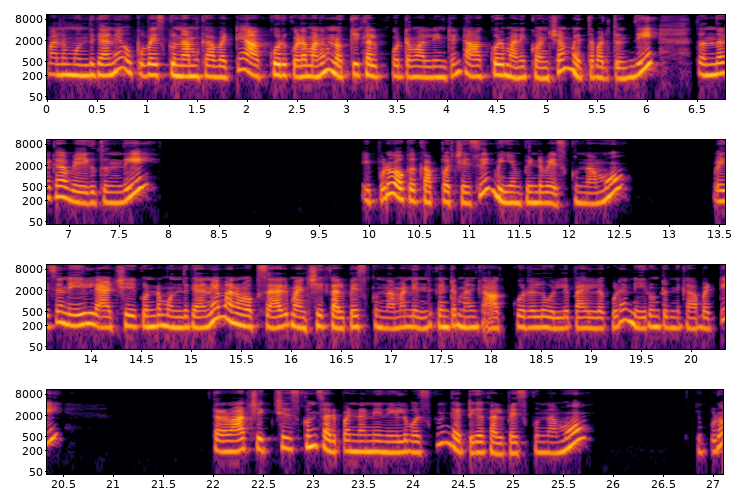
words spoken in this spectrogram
మనం ముందుగానే ఉప్పు వేసుకున్నాం కాబట్టి ఆకుకూర కూడా మనం నొక్కి కలుపుకోవటం వల్ల ఏంటంటే ఆకుకూర మనకి కొంచెం మెత్తపడుతుంది తొందరగా వేగుతుంది. ఇప్పుడు ఒక కప్ వచ్చేసి బియ్యం పిండి వేసుకుందాము. వేసి నీళ్ళు యాడ్ చేయకుండా ముందుగానే మనం ఒకసారి మంచిగా కలిపేసుకుందామండి. ఎందుకంటే మనకి ఆకుకూరలు ఉల్లిపాయల్లో కూడా నీరు ఉంటుంది కాబట్టి. తర్వాత చెక్ చేసుకుని సరిపడినన్ని నీళ్ళు పోసుకుని గట్టిగా కలిపేసుకుందాము. ఇప్పుడు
